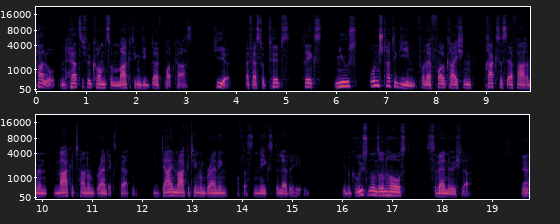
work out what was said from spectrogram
Hallo und herzlich willkommen zum Marketing Deep Dive Podcast. Hier erfährst du Tipps, Tricks, News und Strategien von erfolgreichen, praxiserfahrenen Marketern und Brandexperten, die dein Marketing und Branding auf das nächste Level heben. Wir begrüßen unseren Host Sven Öchler. Ja,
